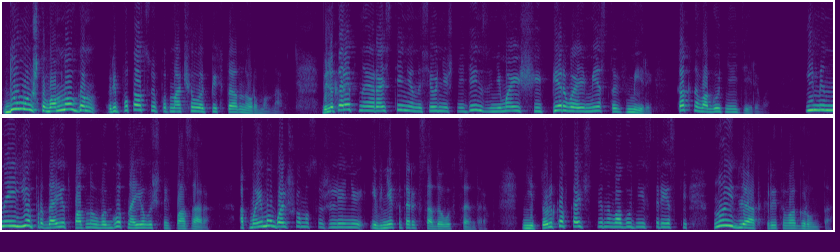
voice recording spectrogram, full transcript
Думаю, что во многом репутацию подмочила пихта Нормана. Великолепное растение на сегодняшний день, занимающее первое место в мире, как новогоднее дерево. Именно ее продают под Новый год на елочных базарах, а к моему большому сожалению и в некоторых садовых центрах. Не только в качестве новогодней срезки, но и для открытого грунта.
